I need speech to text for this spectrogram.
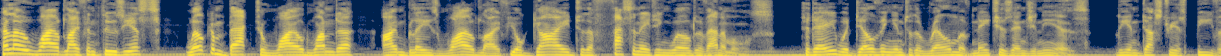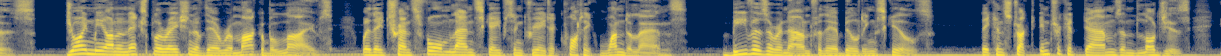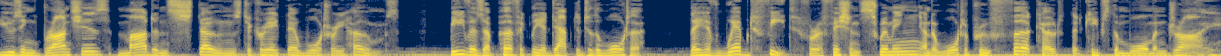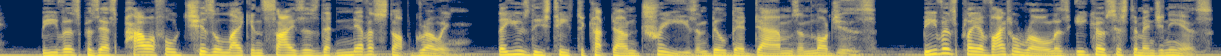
Hello, wildlife enthusiasts. Welcome back to Wild Wonder. I'm Blaze Wildlife, your guide to the fascinating world of animals. Today, we're delving into the realm of nature's engineers, the industrious beavers. Join me on an exploration of their remarkable lives, where they transform landscapes and create aquatic wonderlands. Beavers are renowned for their building skills. They construct intricate dams and lodges using branches, mud, and stones to create their watery homes. Beavers are perfectly adapted to the water. They have webbed feet for efficient swimming and a waterproof fur coat that keeps them warm and dry. Beavers possess powerful chisel-like incisors that never stop growing. They use these teeth to cut down trees and build their dams and lodges. Beavers play a vital role as ecosystem engineers.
